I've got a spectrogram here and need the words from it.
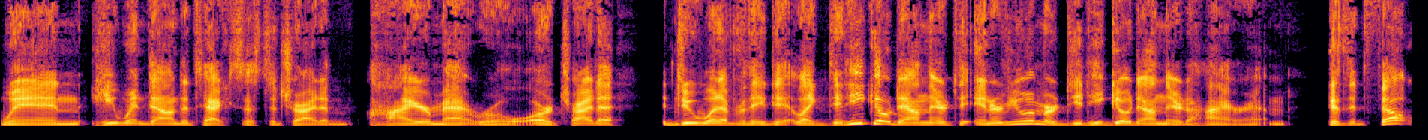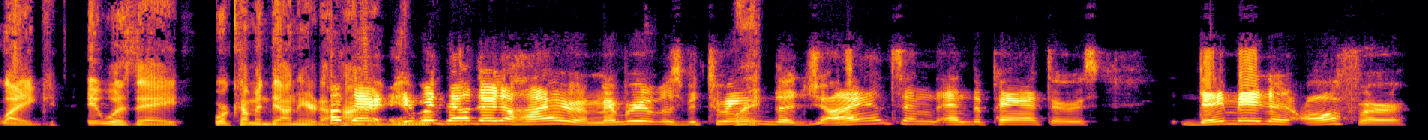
when he went down to Texas to try to hire Matt Rhule or try to do whatever they did. Like, did he go down there to interview him or did he go down there to hire him? Because it felt like it was a we're coming down here to Oh, hire there- he went down there to hire him. Remember, it was between Right. the Giants and, and the Panthers. They made an offer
